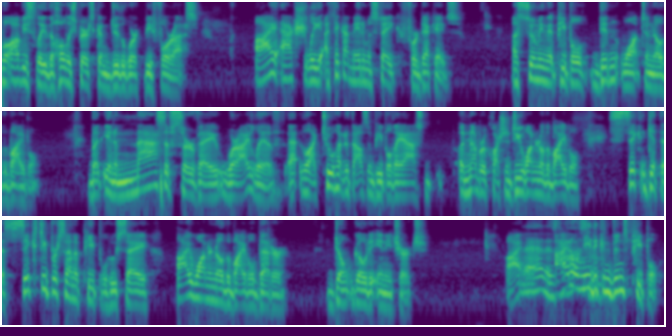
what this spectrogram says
Well, obviously, the Holy Spirit's going to do the work before us. I actually, I think I made a mistake for decades, assuming that people didn't want to know the Bible. But in a massive survey where I live, like 200,000 people, they asked a number of questions. Do you want to know the Bible? Six, get this 60% of people who say, I want to know the Bible better, don't go to any church. I, That is I don't need to convince people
